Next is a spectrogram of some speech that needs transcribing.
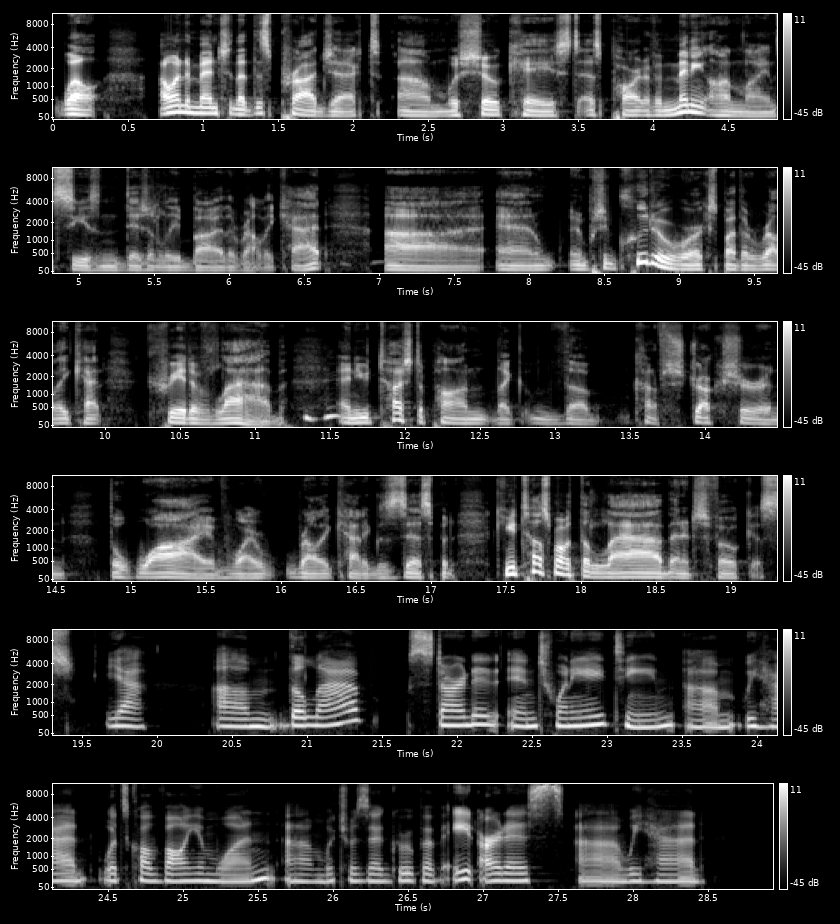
well, I want to mention that this project um, was showcased as part of a mini online season digitally by the Rally Cat, uh, and, and which included works by the Rally Cat Creative Lab. And you touched upon like the kind of structure and the why of why Rally Cat exists. But can you tell us more about the lab and its focus? Yeah. Um, the lab started in 2018. Um, we had what's called Volume One, um, which was a group of eight artists. Uh, we had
